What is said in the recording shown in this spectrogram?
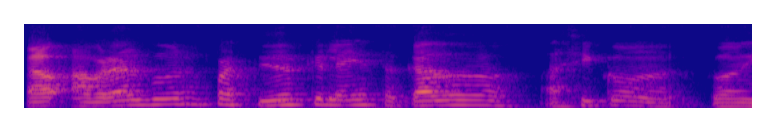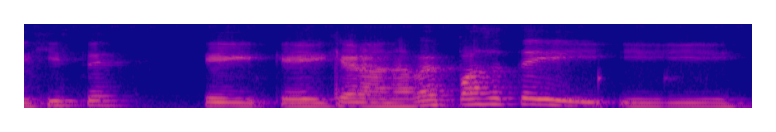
Ha- ¿Habrá algún repartidor que le haya tocado así como, como dijiste? Que, que dijeran, a ver, pásate y, y,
